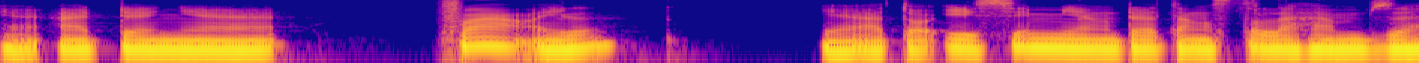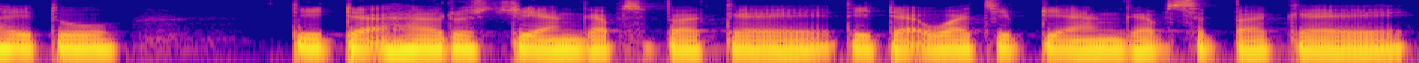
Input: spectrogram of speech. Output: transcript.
ya adanya fa'il ya atau isim yang datang setelah hamzah itu tidak harus dianggap sebagai tidak wajib dianggap sebagai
